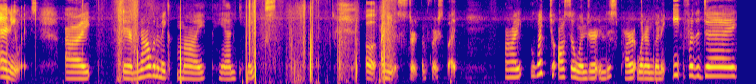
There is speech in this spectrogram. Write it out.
Anyways, I am now gonna make my pancakes. Uh, I need to start them first, but I like to also wonder in this part what I'm gonna eat for the day,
